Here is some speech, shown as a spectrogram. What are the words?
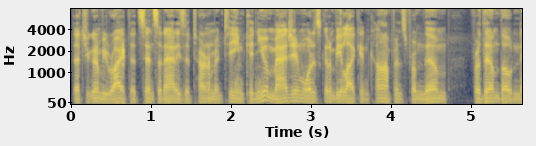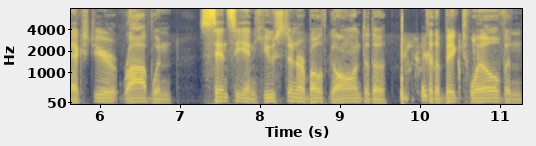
that you're going to be right. That Cincinnati's a tournament team. Can you imagine what it's going to be like in conference from them for them though next year, Rob, when Cincy and Houston are both gone to the to the Big Twelve and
